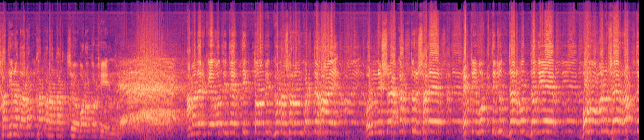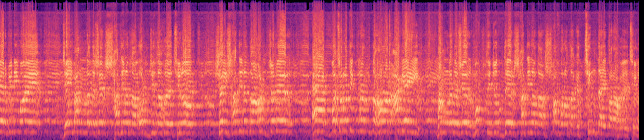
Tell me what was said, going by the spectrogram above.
স্বাধীনতা রক্ষা করা তার চেয়েও বড় কঠিন। আমাদেরকে অতীতের তিক্ত অভিজ্ঞতা স্মরণ করতে হয়। উনিশশো একাত্তর সালের একটি মুক্তিযুদ্ধের মধ্য দিয়ে বহু মানুষের রক্তের বিনিময়ে যেই বাংলাদেশের স্বাধীনতা অর্জিত হয়েছিল, সেই স্বাধীনতা অর্জনের এক বছর অতিক্রান্ত হওয়ার আগেই বাংলাদেশের মুক্তিযুদ্ধের স্বাধীনতার সফলতাকে ছিনতাই করা হয়েছিল।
